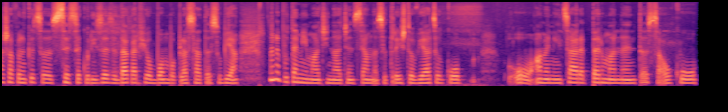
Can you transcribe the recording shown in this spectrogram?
așa fel încât să se securizeze dacă ar fi o bombă plasată sub ea. Nu ne putem imagina ce înseamnă să trăiești o viață cu o o amenințare permanentă sau cu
